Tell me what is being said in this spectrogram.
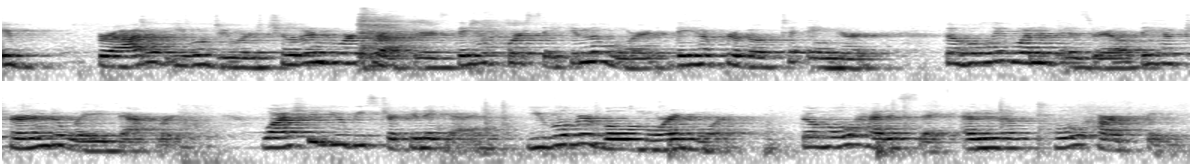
a brood of evildoers, children who are corrupters, they have forsaken the Lord, they have provoked to anger the Holy One of Israel, they have turned away backward. Why should you be stricken again? You will revolt more and more. The whole head is sick, and the whole heart faints.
